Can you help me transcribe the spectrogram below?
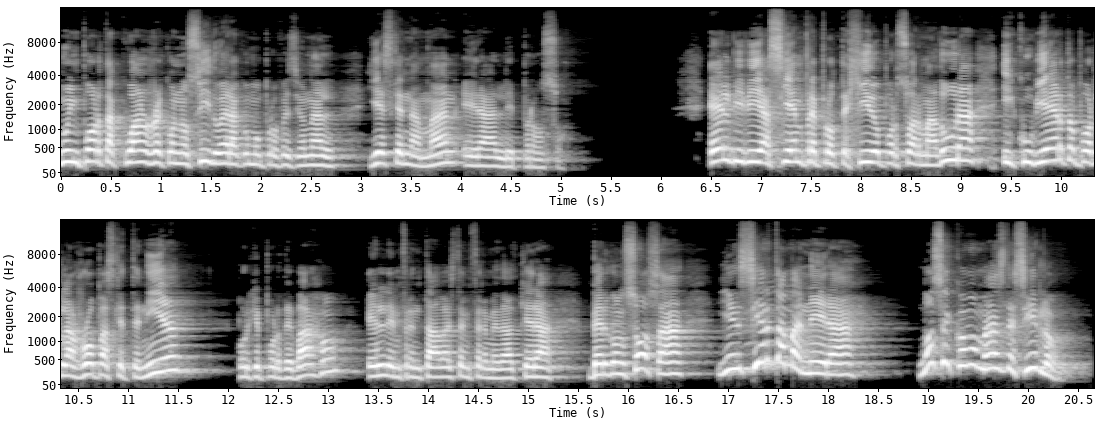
no importa cuán reconocido era como profesional, y es que Namán era leproso. Él vivía siempre protegido por su armadura y cubierto por las ropas que tenía, porque por debajo él enfrentaba esta enfermedad que era vergonzosa y en cierta manera, no sé cómo más decirlo,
